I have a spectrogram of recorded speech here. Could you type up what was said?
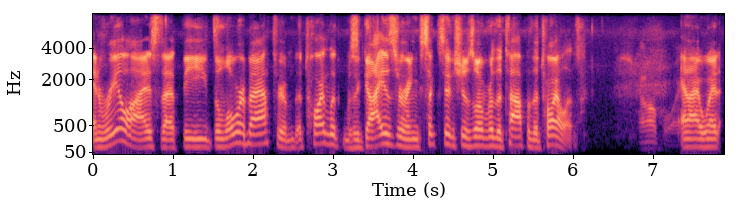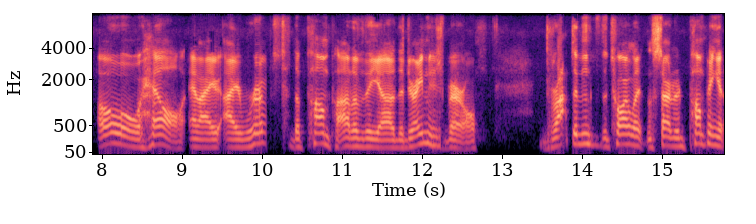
And realized that the the lower bathroom, the toilet was geysering six inches over the top of the toilet, Oh boy. and I went, "Oh hell!" And I I ripped the pump out of the uh, the drainage barrel, dropped it into the toilet, and started pumping it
